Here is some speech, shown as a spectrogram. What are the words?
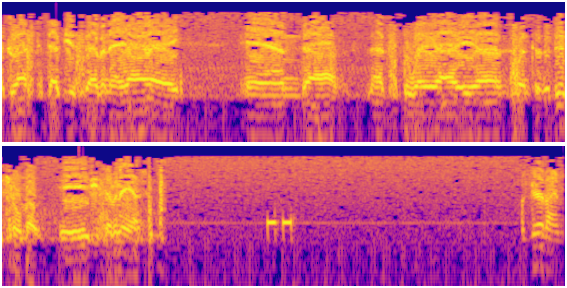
addressed to W7ARA, and uh, that's the way I uh, went to the digital mode, A87AS. Well, good. I'm,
